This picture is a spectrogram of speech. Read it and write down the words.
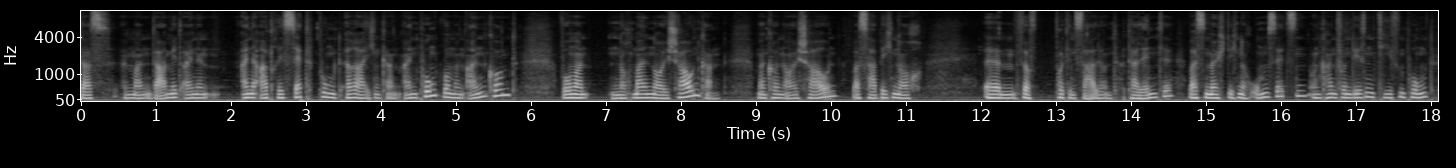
dass man damit einen, eine Art Reset-Punkt erreichen kann. Ein Punkt, wo man ankommt, wo man nochmal neu schauen kann. Man kann neu schauen, was habe ich noch ähm, für Potenziale und Talente, was möchte ich noch umsetzen und kann von diesem tiefen Punkt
